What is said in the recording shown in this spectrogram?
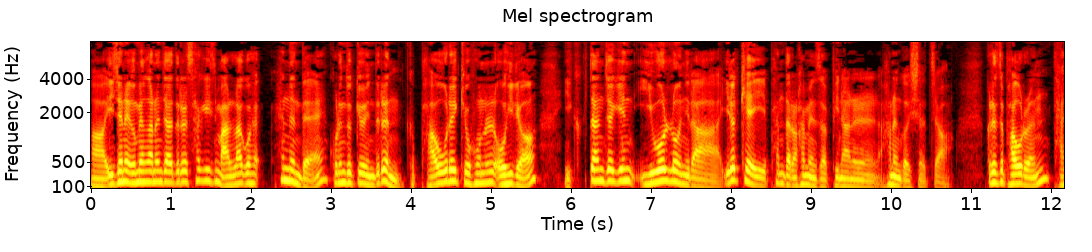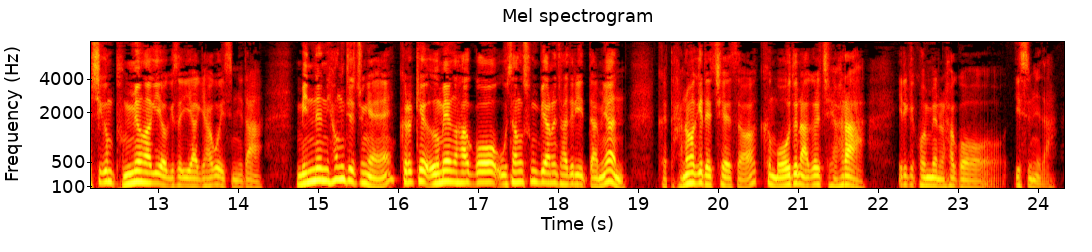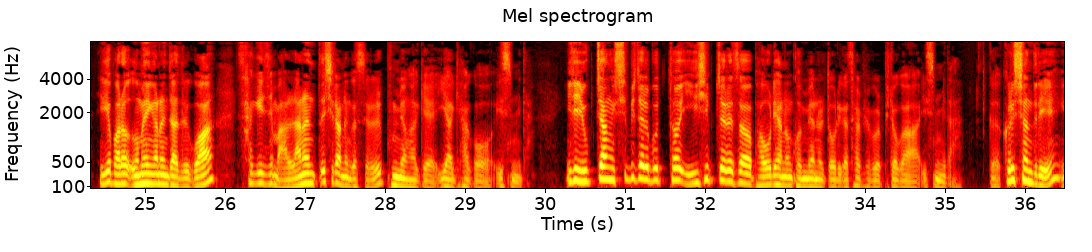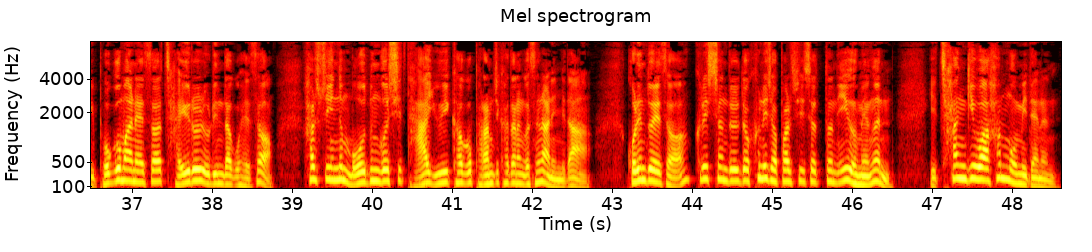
아, 이전에 음행하는 자들을 사귀지 말라고 했는데 고린도 교인들은 그 바울의 교훈을 오히려 이 극단적인 이원론이라 이렇게 판단을 하면서 비난을 하는 것이었죠. 그래서 바울은 다시금 분명하게 여기서 이야기하고 있습니다. 믿는 형제 중에 그렇게 음행하고 우상 숭배하는 자들이 있다면 그 단호하게 대처해서 그 모든 악을 제하라 이렇게 권면을 하고 있습니다. 이게 바로 음행하는 자들과 사귀지 말라는 뜻이라는 것을 분명하게 이야기하고 있습니다. 이제 6장 12절부터 20절에서 바울이 하는 권면을 또 우리가 살펴볼 필요가 있습니다. 그 크리스천들이 복음 안에서 자유를 누린다고 해서 할 수 있는 모든 것이 다 유익하고 바람직하다는 것은 아닙니다. 고린도에서 크리스천들도 흔히 접할 수 있었던 이 음행은 이 창기와 한 몸이 되는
